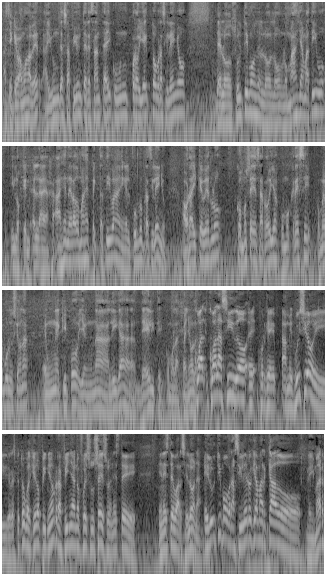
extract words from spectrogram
Así que vamos a ver, hay un desafío interesante ahí con un proyecto brasileño de los últimos, de lo, lo- más llamativo y lo que ha generado más expectativas en el fútbol brasileño. Ahora hay que verlo cómo se desarrolla, cómo crece, cómo evoluciona en un equipo y en una liga de élite como la española. ¿Cuál, cuál ha sido, eh, porque a mi juicio y respeto a cualquier opinión, Rafinha no fue suceso en este, en este Barcelona. El último brasilero que ha marcado... Neymar.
